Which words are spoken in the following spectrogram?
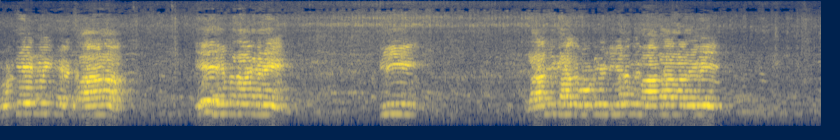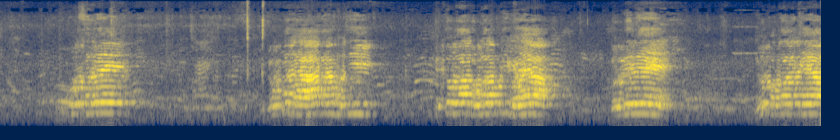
ਮੁੜ ਕੇ ਕੋਈ ਕਿਸਾਨ ਇਹ ਹਿੰਮਤ ਨਾ ਕਰੇ ਵੀ ਰਾਜੀ ਗੱਲ ਬੋਲਦੇ ਜੀ ਇਹਨਾਂ ਕੋਈ ਮਾਨਦਾਰ ਨਾ ਦੇਵੇ। ਉਸ ਸਮੇਂ ਜੋ ਕਹਾ ਕੰਮ ਸੀ ਕਿਤੋਂ ਦਾ ਦੋਲਾ ਪੜੀ ਹੋਇਆ, ਦੁੱਲੇ ਨੇ ਜਦੋਂ ਪਤਾ ਲੱਗਿਆ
